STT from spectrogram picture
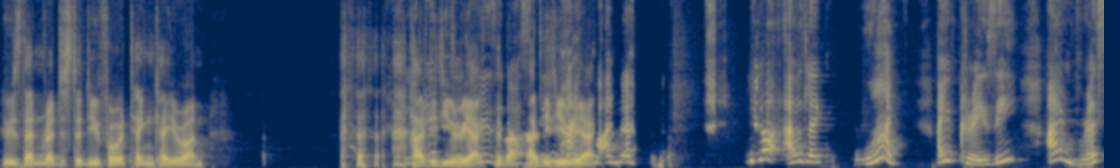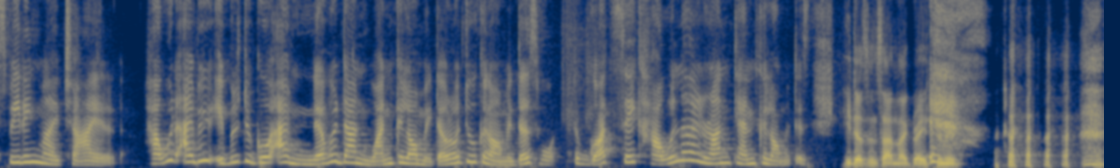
who's then registered you for a 10k run. How did you react to that? How did you react? you know, I was like, what? Are you crazy? I'm breastfeeding my child. How would I be able to go? I've never done one kilometer or two kilometers. What, to God's sake, how will I run 10 kilometers? He doesn't sound that great to me.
